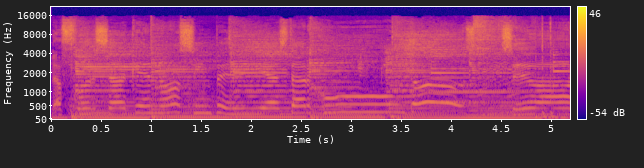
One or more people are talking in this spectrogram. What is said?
la fuerza que nos impedía estar juntos se va.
